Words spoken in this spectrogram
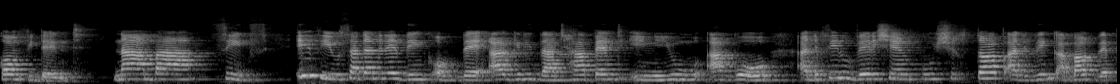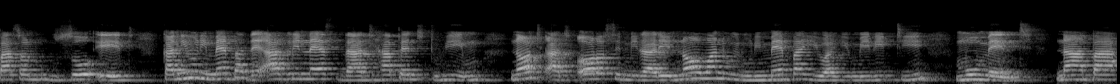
confident. Number six, if you suddenly think of the ugly that happened in you ago and feel very shameful, stop and think about the person who saw it. Can you remember the ugliness that happened to him? Not at all similarly, no one will remember your humility moment. Number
